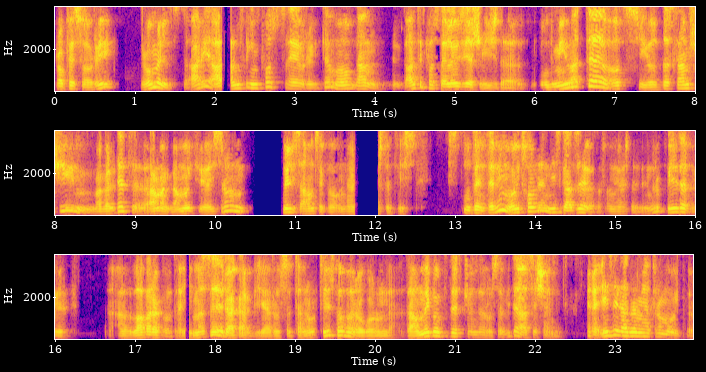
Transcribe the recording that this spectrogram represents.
პროფესორი რომელიც არის ალტინფოს წევრი და ანუ ალტინფოს ტელევიზიაში იჯდა უდმივად და 20-23-ში მაგალითად ამან გამოიწვია ის რომ თბილისის სახელმწიფო უნივერსიტეტის სტუდენტები მოითხოვდნენ ის გაძევებას უნივერსიტეტიდან რომ პირდაპირ ლაპარაკობდა იმაზე რა კარგია რუსეთთან ურთიერთობა როგორ უნდა დავმეგობრდეთ ჩვენ და რუსები და ასე შემდეგ. ეხლა ესე ადამიანს რომ მოიწევ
